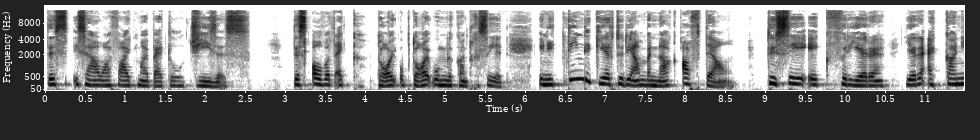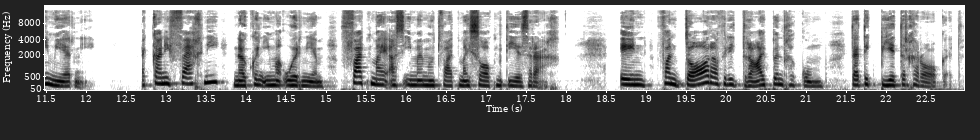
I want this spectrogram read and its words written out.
this is how i fight my battle jesus Dis al wat ek daai op daai oomblik kan gesê het. En die 10de keer toe die ambenak aftel, toe sê ek vir Here, Here, ek kan nie meer nie. Ek kan nie veg nie, nou kan U my oorneem. Vat my as U my moet vat, my saak met U is reg. En van daar af het die draaipunt gekom dat ek beter geraak het.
